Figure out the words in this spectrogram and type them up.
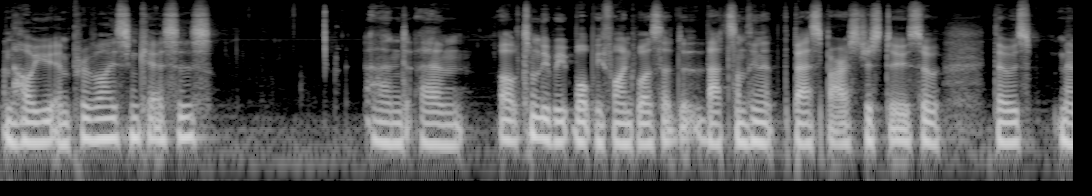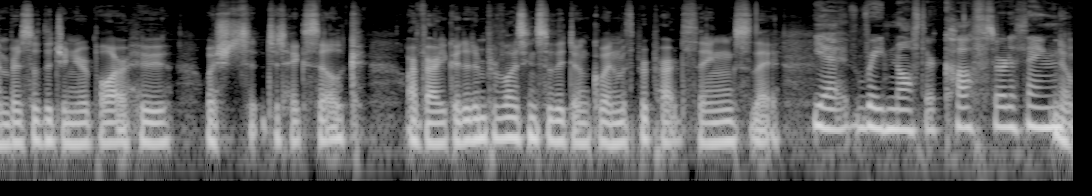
and how you improvise in cases. And um, ultimately, we, what we found was that that's something that the best barristers do. So those members of the junior bar who wish to, to take silk are very good at improvising, so they don't go in with prepared things. They Yeah, reading off their cuff sort of thing. no,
